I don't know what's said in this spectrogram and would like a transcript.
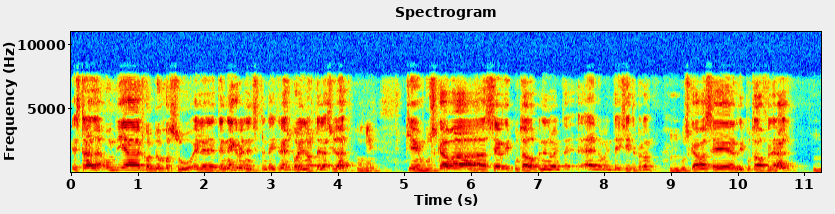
Estrada un día condujo su LDT negro en el 73 por el norte de la ciudad, Ok. Quien buscaba ser diputado, en el 90 eh, 97, perdón, Ujú. buscaba ser diputado federal Ujú.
